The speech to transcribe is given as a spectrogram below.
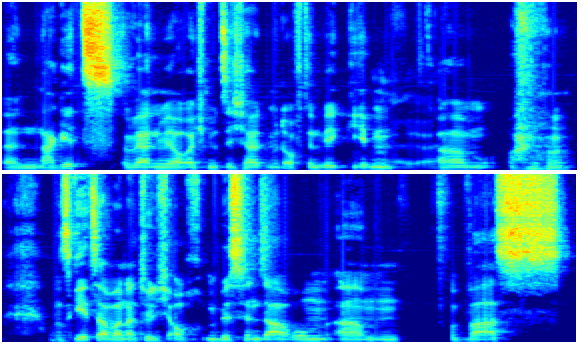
äh, Nuggets werden wir euch mit Sicherheit mit auf den Weg geben. Ja, ja. Ähm, uns geht es aber natürlich auch ein bisschen darum, ähm, was,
